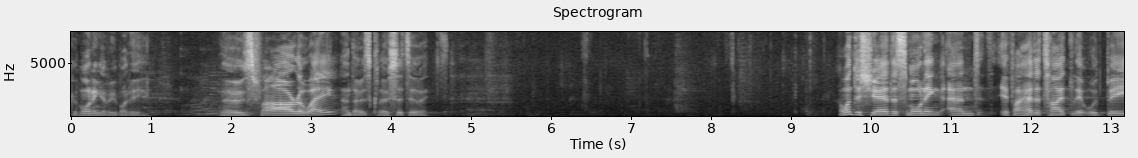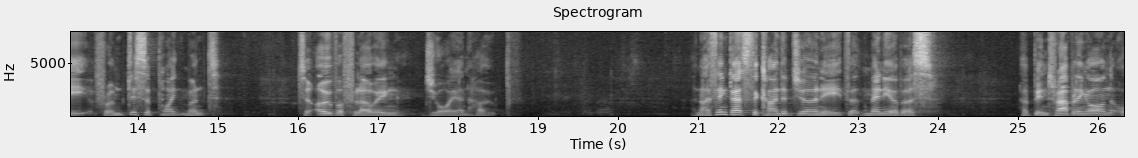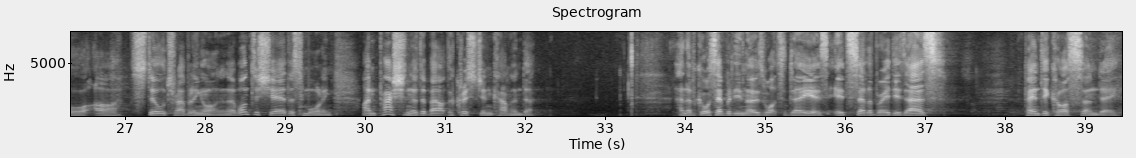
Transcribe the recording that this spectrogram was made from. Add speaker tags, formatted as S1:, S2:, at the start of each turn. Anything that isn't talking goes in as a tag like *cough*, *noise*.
S1: Good morning, everybody. Those far away and those closer to it. I want to share this morning, and if I had a title, it would be From Disappointment to Overflowing Joy and Hope. And I think that's the kind of journey that many of us have been traveling on or are still traveling on. And I want to share this morning. I'm passionate about the Christian calendar. And of course, everybody knows what today is. It's celebrated as Pentecost Sunday.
